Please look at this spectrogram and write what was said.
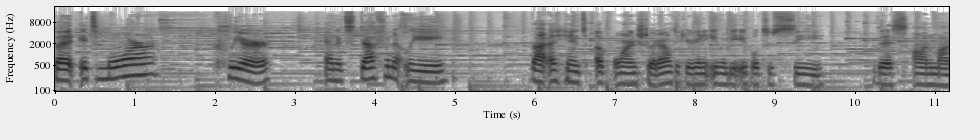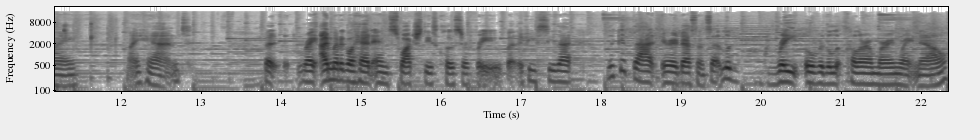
but it's more clear and it's definitely got a hint of orange to it. I don't think you're going to even be able to see this on my my hand. But right, I'm going to go ahead and swatch these closer for you. But if you see that, look at that iridescence. That looked great over the lip color I'm wearing right now.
